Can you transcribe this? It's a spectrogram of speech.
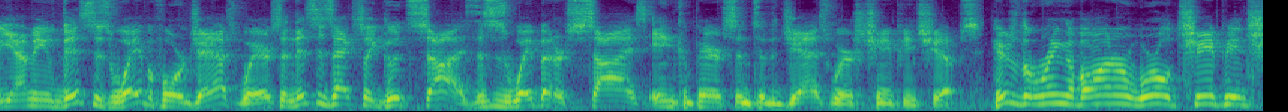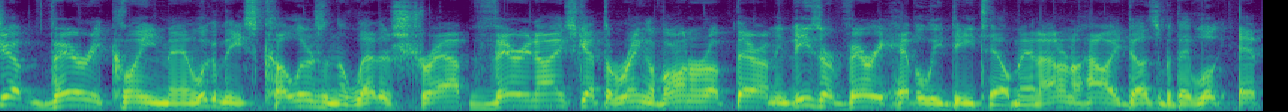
yeah, I mean, this is way before Jazwares, and this is actually good size. This is way better size in comparison to the Jazwares Championships. Here's the Ring of Honor World Championship. Very clean, man. Look at these colors and the leather strap. Very nice. You got the Ring of Honor up there. I mean, these are very heavily detailed, man. I don't know how he does it, but they look epic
